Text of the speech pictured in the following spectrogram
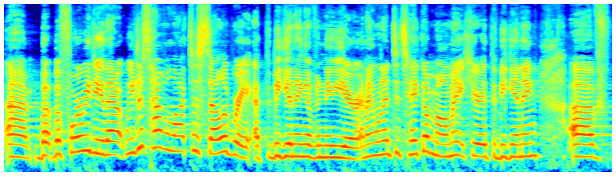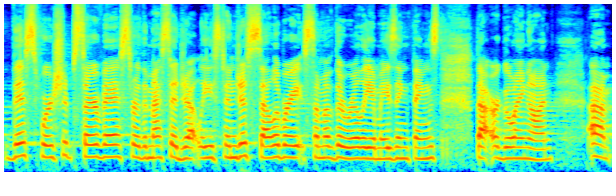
Um, but before we do that, we just have a lot to celebrate at the beginning of a new year. And I wanted to take a moment here at the beginning of this worship service, or the message at least, and just celebrate some of the really amazing things that are going on. Um,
